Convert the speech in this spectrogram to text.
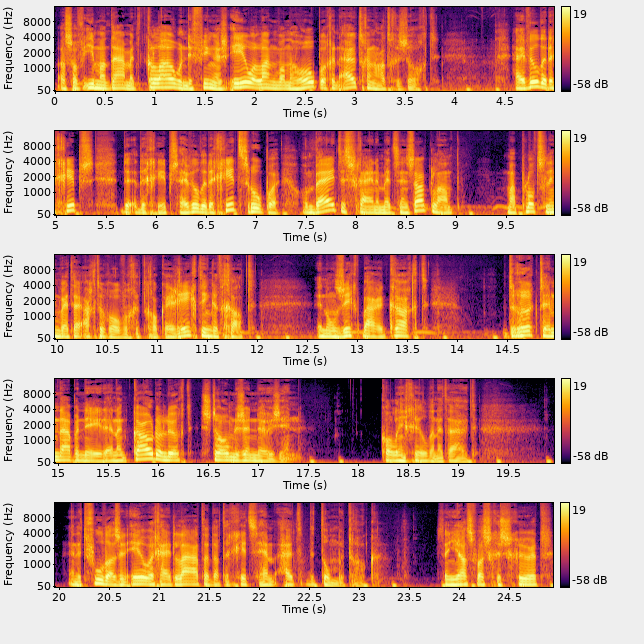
alsof iemand daar met klauwende vingers... eeuwenlang wanhopig een uitgang had gezocht. Hij wilde de gips, de, de gips, hij wilde de gids roepen... om bij te schijnen met zijn zaklamp. Maar plotseling werd hij achterover getrokken, richting het gat. Een onzichtbare kracht drukte hem naar beneden... en een koude lucht stroomde zijn neus in. Colin gilde het uit. En het voelde als een eeuwigheid later dat de gids hem uit de tombe trok. Zijn jas was gescheurd,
